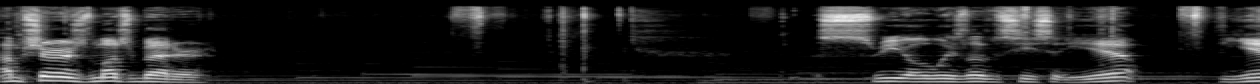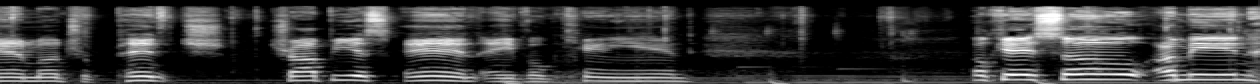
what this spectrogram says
I'm sure it's much better. Sweet, always love to see so. Yep. Yanma, Trapinch, Tropius, and a Volcanion. Okay, so, I mean,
